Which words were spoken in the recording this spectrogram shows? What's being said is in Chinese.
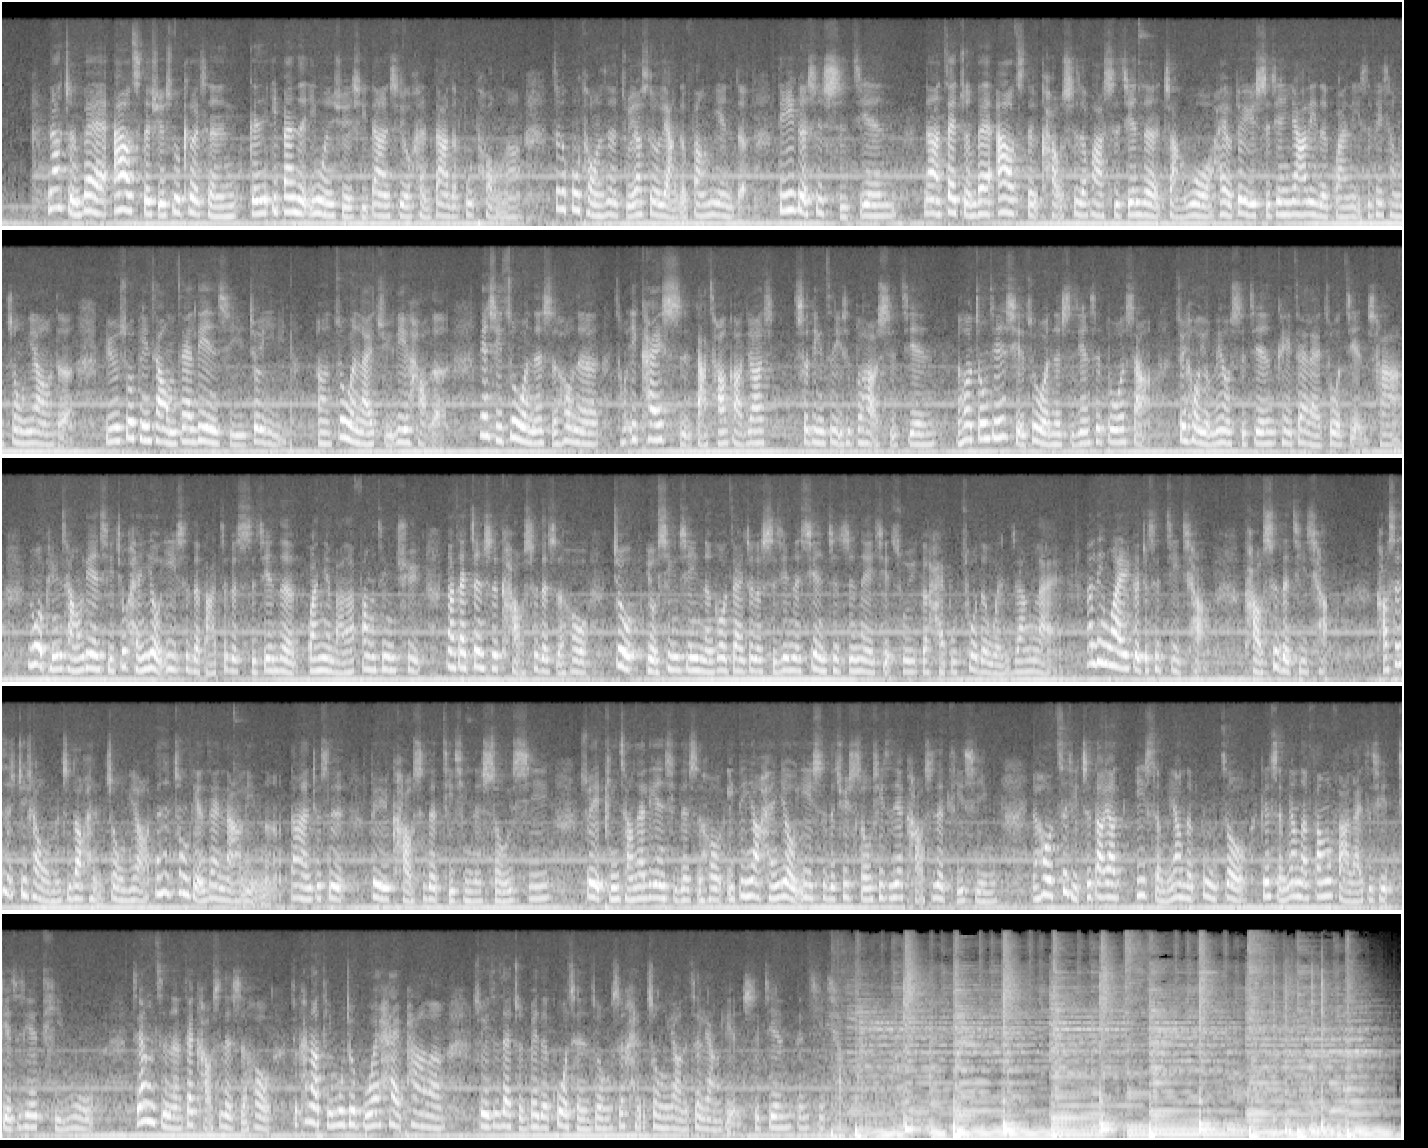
那准备 IELTS 的学术课程跟一般的英文学习当然是有很大的不同了。这个不同是主要是有两个方面的，第一个是时间。那在准备 IELTS 的考试的话，时间的掌握还有对于时间压力的管理是非常重要的。比如说平常我们在练习，就以嗯，作文来举例好了。练习作文的时候呢，从一开始打草稿就要设定自己是多少时间，然后中间写作文的时间是多少，最后有没有时间可以再来做检查。如果平常练习就很有意识的把这个时间的观念把它放进去，那在正式考试的时候就有信心能够在这个时间的限制之内写出一个还不错的文章来。那另外一个就是技巧，考试的技巧。考试的技巧我们知道很重要，但是重点在哪里呢？当然就是对于考试的题型的熟悉。所以平常在练习的时候，一定要很有意识的去熟悉这些考试的题型，然后自己知道要依什么样的步骤跟什么样的方法来这些解这些题目。这样子呢，在考试的时候就看到题目就不会害怕了。所以这在准备的过程中是很重要的这两点：时间跟技巧。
